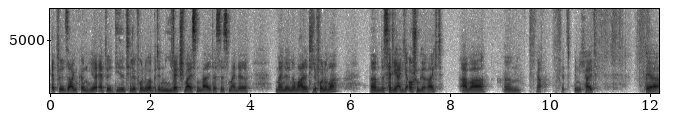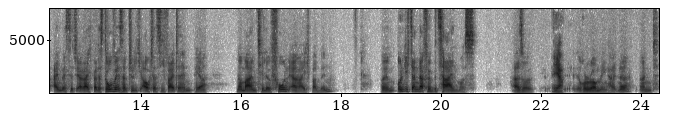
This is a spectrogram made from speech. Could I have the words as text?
Apple sagen können, hier, Apple, diese Telefonnummer bitte nie wegschmeißen, weil das ist meine, meine normale Telefonnummer. Ähm, das hätte ja eigentlich auch schon gereicht. Aber ähm, ja, jetzt bin ich halt per iMessage erreichbar. Das Doofe ist natürlich auch, dass ich weiterhin per normalem Telefon erreichbar bin ähm, und ich dann dafür bezahlen muss. Also ja. Roaming halt, ne? Und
